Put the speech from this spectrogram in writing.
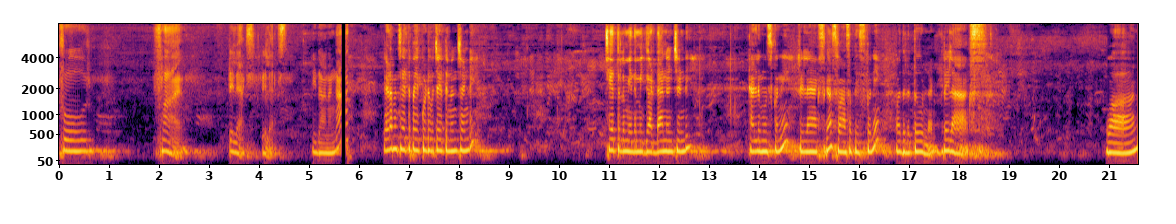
four five relax relax నిదానంగా. ఎడమ చేతిపై కుడి చేతి నుంచండి. చేతుల మీద మీ గడ్డాన్ని ఉంచండి కళ్ళు మూసుకొని రిలాక్స్గా శ్వాస తీసుకొని వదులుతూ ఉండండి. Relax one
